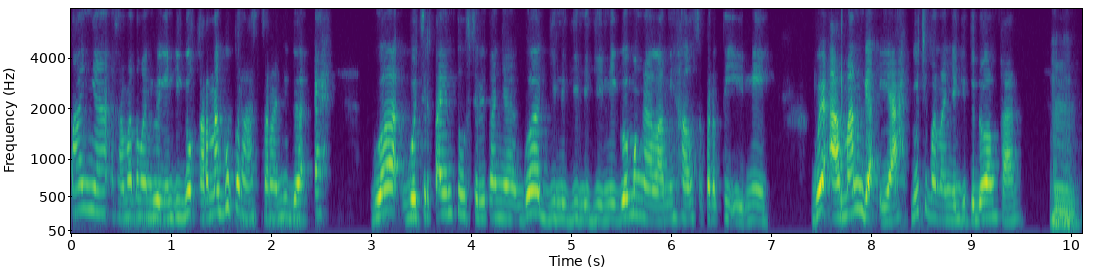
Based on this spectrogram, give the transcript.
tanya sama teman gue yang indigo karena gue penasaran juga eh gue gue ceritain tuh ceritanya gue gini gini gini gue mengalami hal seperti ini. Gue aman nggak ya? Gue cuma nanya gitu doang kan. Hmm.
